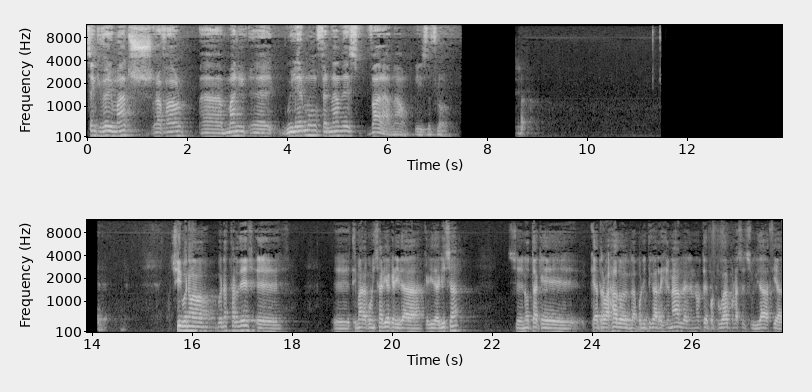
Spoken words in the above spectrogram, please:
Thank you very much, Rafael. Uh, Manu, uh, Guillermo Fernandez Vara now, please, the floor. Sí, bueno, buenas tardes, eh, eh, estimada comisaria, querida, querida Elisa. Se nota que, que, ha trabajado en la política regional en el norte de Portugal por la sensibilidad hacia,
